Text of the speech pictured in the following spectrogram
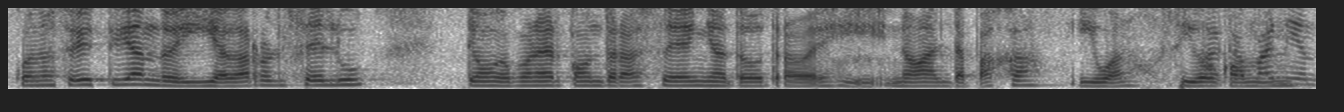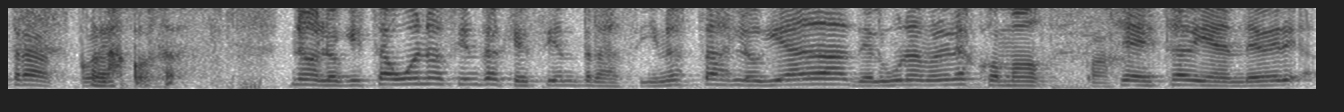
cuando estoy estudiando y agarro el celu, tengo que poner contraseña todo otra vez y no alta paja y bueno, sigo Ah, con, capaz ni entras, por con las cosas. No, lo que está bueno siento es que si entras y no estás logueada, de alguna manera es como, Pa. che, está bien, debería,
